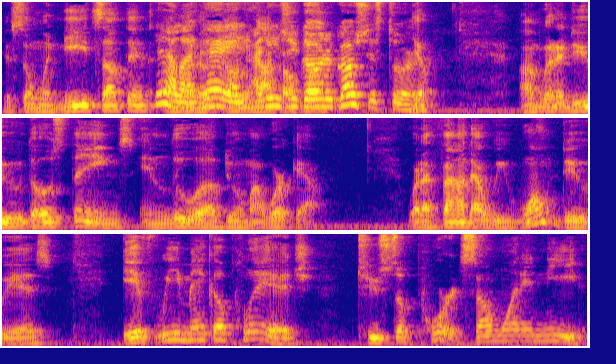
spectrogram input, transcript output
if someone needs something Yeah, I'm like, gonna- hey, I need you to go my- to the grocery store. Yep. I'm going to do those things in lieu of doing my workout. What I found out we won't do is if we make a pledge to support someone in need,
